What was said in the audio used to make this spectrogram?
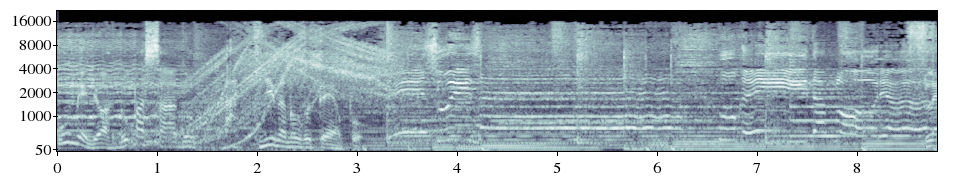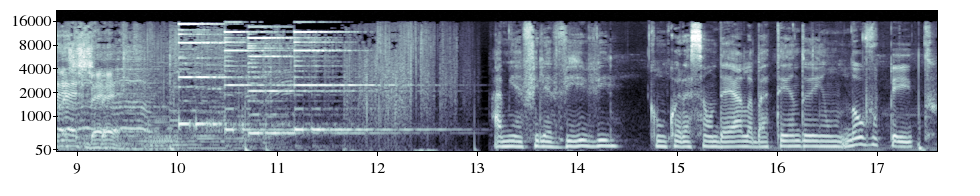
O melhor do passado, aqui na Novo Tempo. Jesus é o Rei da Glória. Flashback. A minha filha vive com o coração dela batendo em um novo peito,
